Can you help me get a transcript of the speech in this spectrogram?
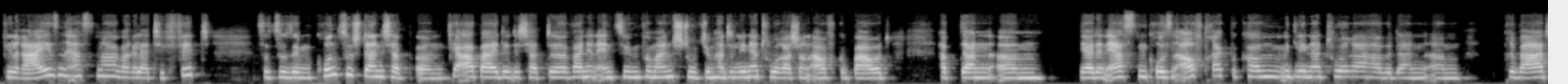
viel reisen erstmal, war relativ fit. So zu dem Grundzustand, ich habe ähm, gearbeitet, ich hatte, war in den Endzügen von meinem Studium, hatte Lenatura schon aufgebaut, habe dann ähm, ja den ersten großen Auftrag bekommen mit Lenatura, habe dann ähm, privat,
